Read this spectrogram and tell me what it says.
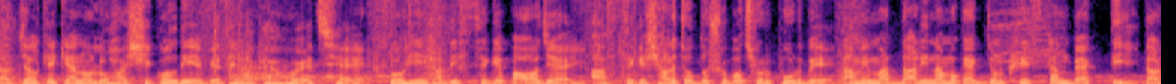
দাজ্জালকে কেন লোহার শিকল দিয়ে বেঁধে রাখা হয়েছে? সহি হাদিস থেকে পাওয়া যায়, আজ থেকে সাড়ে চোদ্দশো বছর পূর্বে তামিমাত দারি নামক একজন খ্রিস্টান ব্যক্তি তার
